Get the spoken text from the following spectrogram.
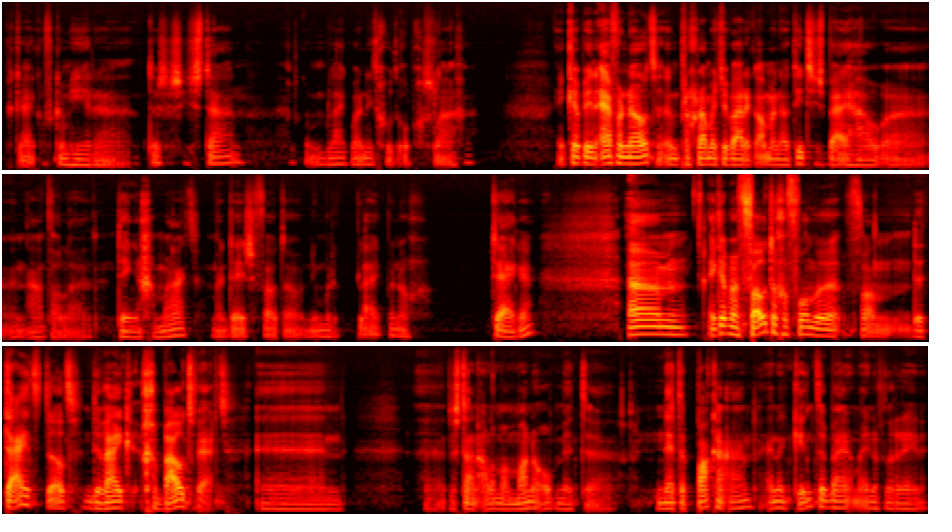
Even kijken of ik hem hier uh, tussen zie staan. Heb ik hem blijkbaar niet goed opgeslagen. Ik heb in Evernote, een programmaatje waar ik al mijn notities bijhoud, een aantal dingen gemaakt. Maar deze foto, die moet ik blijkbaar nog taggen. Um, ik heb een foto gevonden van de tijd dat de wijk gebouwd werd. En er staan allemaal mannen op met nette pakken aan en een kind erbij om een of andere reden.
